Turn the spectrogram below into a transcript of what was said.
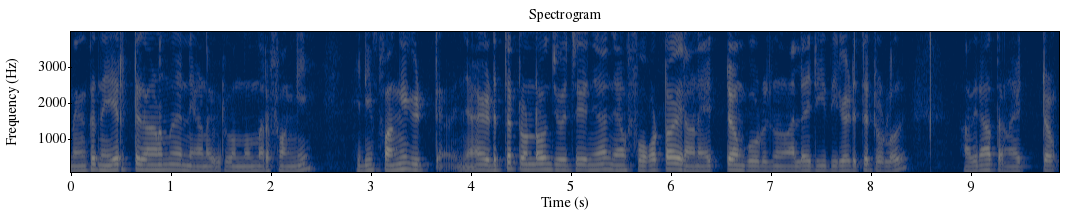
നിങ്ങൾക്ക് നേരിട്ട് കാണുന്നത് തന്നെയാണ് ഒരു ഒന്നൊന്നര ഭംഗി. ഇനി ഭംഗി കിട്ടി ഞാൻ എടുത്തിട്ടുണ്ടോ എന്ന് ചോദിച്ചു കഴിഞ്ഞാൽ ഞാൻ ഫോട്ടോയിലാണ് ഏറ്റവും കൂടുതൽ നല്ല രീതിയിൽ എടുത്തിട്ടുള്ളത്. അതിനകത്താണ് ഏറ്റവും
